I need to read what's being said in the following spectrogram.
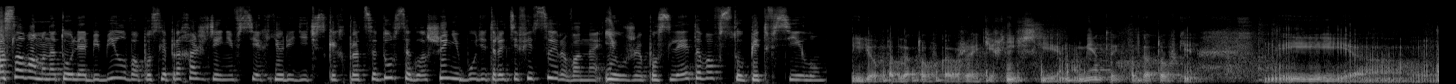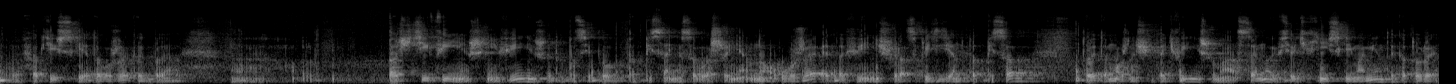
По словам Анатолия Бибилова, после прохождения всех юридических процедур соглашение будет ратифицировано и уже после этого вступит в силу. Идет подготовка, уже технические моменты подготовки. И э, фактически это уже как бы э, почти финиш. Не финиш, это после подписания соглашения, но уже это финиш. Раз президент подписал, то это можно считать финишем, а остальное все технические моменты, которые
